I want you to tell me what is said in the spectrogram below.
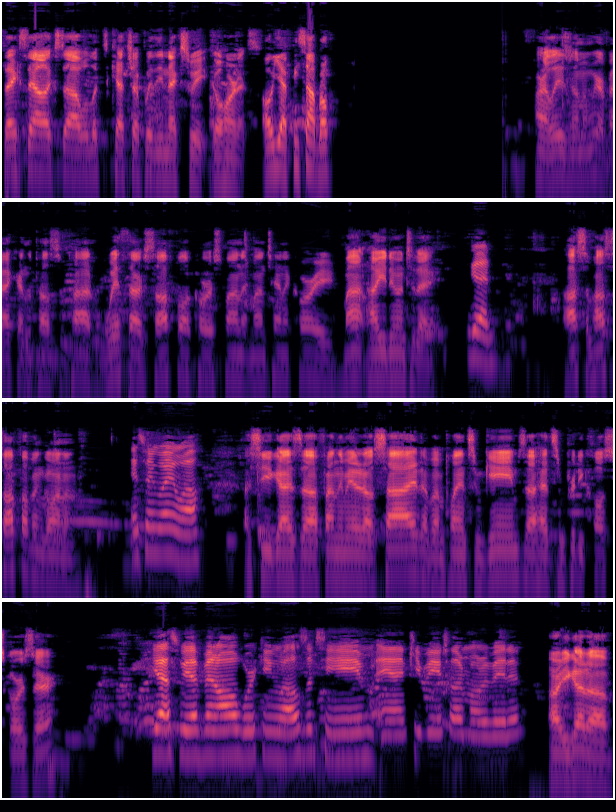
thanks, Alex. Uh, we'll look to catch up with you next week. Go Hornets. Oh yeah, peace out, bro. All right, ladies and gentlemen, we are back here on the Pelston Pod with our softball correspondent, Montana Corey. Mont, how you doing today? Good. Awesome. How's softball been going on? It's been going well. I see you guys uh, finally made it outside. I've been playing some games. I had some pretty close scores there. Yes, we have been all working well as a team and keeping each other motivated. All right, you got a,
